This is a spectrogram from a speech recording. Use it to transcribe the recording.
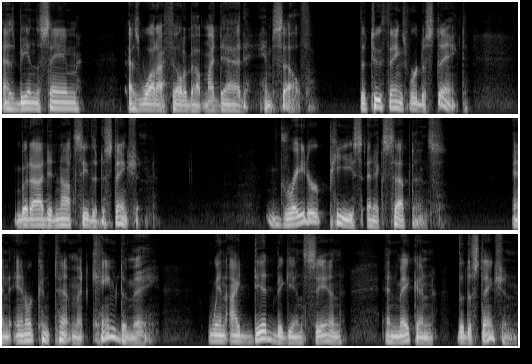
as being the same as what I felt about my dad himself. The two things were distinct, but I did not see the distinction. Greater peace and acceptance and inner contentment came to me when I did begin seeing and making the distinction.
